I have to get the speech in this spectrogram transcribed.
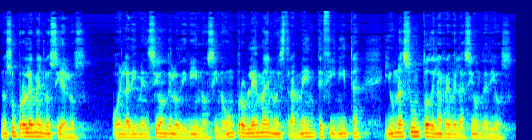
no es un problema en los cielos o en la dimensión de lo divino, sino un problema en nuestra mente finita y un asunto de la revelación de Dios,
